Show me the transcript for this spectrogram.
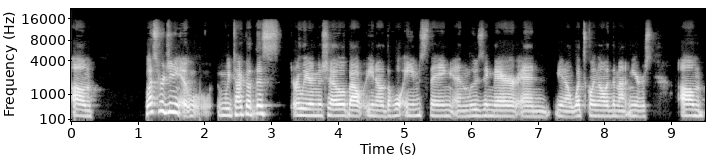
Um, West Virginia, uh, we talked about this earlier in the show about you know the whole Ames thing and losing there, and you know what's going on with the Mountaineers. Um,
